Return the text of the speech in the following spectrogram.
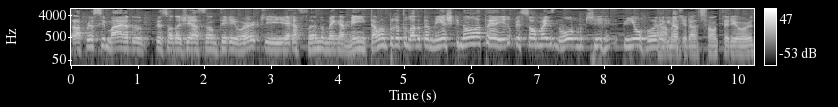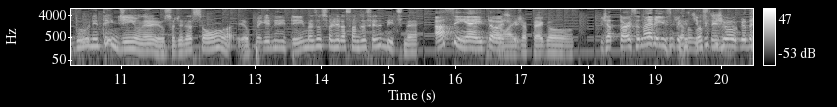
aproximaram do pessoal da geração anterior, que era fã do Mega Man e tal, mas por outro lado também acho que não atraíram o pessoal mais novo que tem horror Ah, a mas gra- geração anterior do Nintendinho, né? Eu sou geração. Eu peguei Nintendinho, mas eu sou geração 16 bits, né? Ah, sim, é, então, Então acho aí que já pega o. já torce o nariz pra esse não tipo gostei, de não. jogo, né?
